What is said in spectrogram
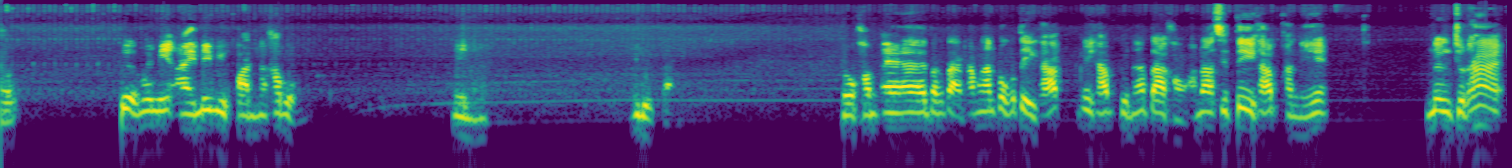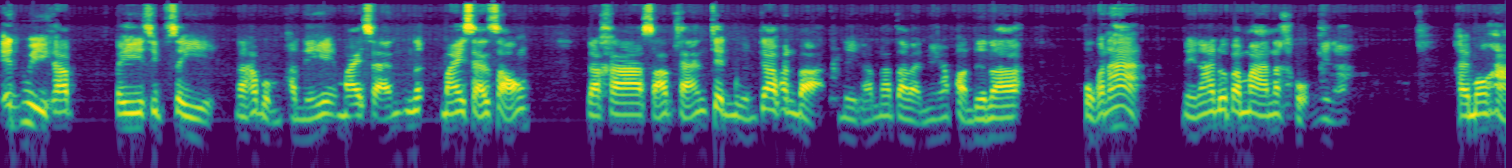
รับเครื่องไม่มีไอไม่มีควันนะครับผมนี่นะให้ดูกันตัวคอมแอร์ต่างๆทำงานปกติครับนี่ครับ คือหน้าตาของ Honda City ครับคันนี้ 1.5 SV ครับ ปี14นะครับผมคันนี้ไมล์แสนไมล์แสนสองราคา379,000บาทนี่ครับหน้าตาแบบนี้ครับผ่อนเดือนละ6,500นี่นะโดยประมาณนะครับผมนี่นะใครมองหา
